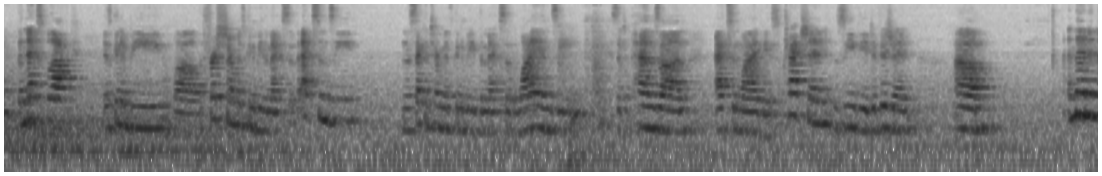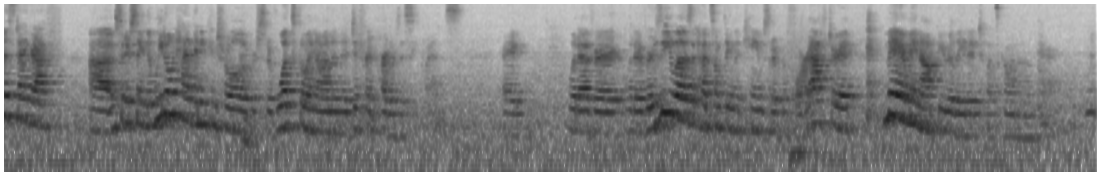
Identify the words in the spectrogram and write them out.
Right? The next block is going to be, well, the first term is going to be the mex of x and z, and the second term is going to be the mex of y and z, because it depends on x and y via subtraction, z via division. Um, and then in this digraph, uh, I'm sort of saying that we don't have any control over sort of what's going on in a different part of the sequence, right? Whatever, whatever z was, it had something that came sort of before or after it, may or may not be related to what's going on there.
